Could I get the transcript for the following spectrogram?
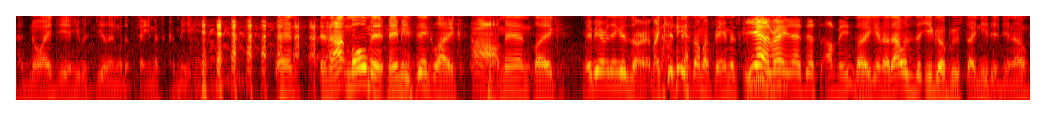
had no idea he was dealing with a famous comedian." and and that moment made me think like, "Oh man, like maybe everything is all right." My kid thinks I'm a famous comedian. Yeah, right. That, that's amazing. Like, you know, that was the ego boost I needed, you know?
